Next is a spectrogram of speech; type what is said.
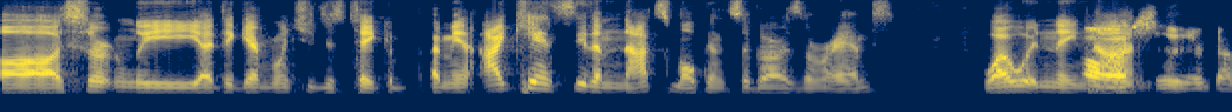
uh, certainly I think everyone should just take a. I mean, I can't see them not smoking cigars. The Rams. Why wouldn't they oh, not? Absolutely, they're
